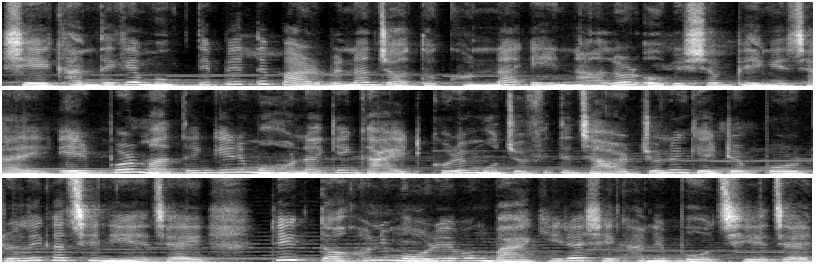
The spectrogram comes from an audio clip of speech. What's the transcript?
সে এখান থেকে মুক্তি পেতে পারবে না যতক্ষণ না এই নালোর অভিশাপ ভেঙে যায়। এরপর মাতাঙ্গিরি মোহনাকে গাইড করে মজুফিতে যাওয়ার জন্য গেটের পোর্টালের কাছে নিয়ে যায়। ঠিক তখনই মৌরি এবং বাকিরা সেখানে পৌঁছিয়ে যায়।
